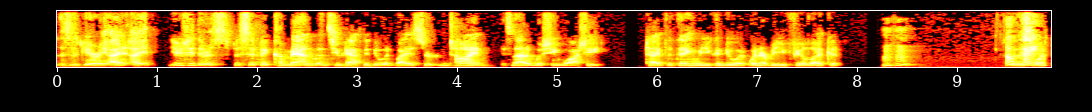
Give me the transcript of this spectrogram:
This is Gary. I, I usually there's specific commandments. You have to do it by a certain time. It's not a wishy-washy type of thing where you can do it whenever you feel like it. Mm-hmm. So okay. This one,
